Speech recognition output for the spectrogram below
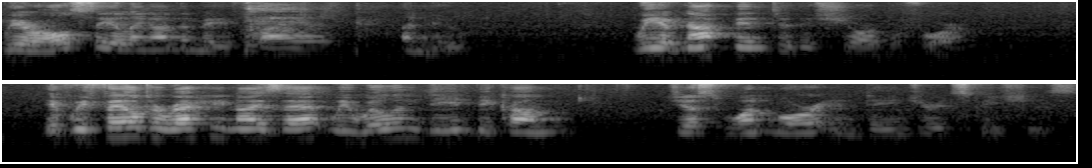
We are all sailing on the Mayflower anew. We have not been to this shore before. If we fail to recognize that, we will indeed become just one more endangered species.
